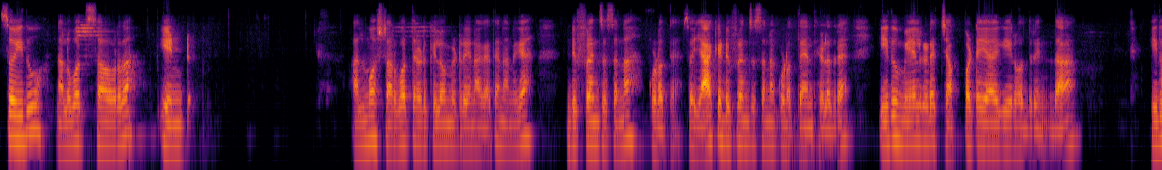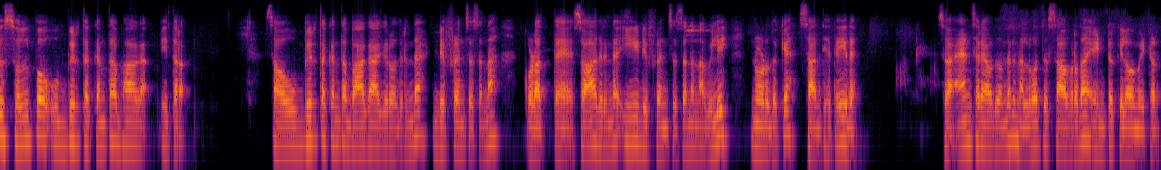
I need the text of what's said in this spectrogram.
ಸೊ ಇದು ನಲವತ್ತು ಸಾವಿರದ ಎಂಟು. ಆಲ್ಮೋಸ್ಟ್ ಅರವತ್ತೆರಡು ಕಿಲೋಮೀಟರ್ ಏನಾಗುತ್ತೆ? ನನಗೆ ಡಿಫ್ರೆನ್ಸಸ್ ಅನ್ನ ಕೊಡುತ್ತೆ. ಸೊ ಯಾಕೆ ಡಿಫ್ರೆನ್ಸಸ್ ಅನ್ನ ಕೊಡುತ್ತೆ ಅಂತ ಹೇಳಿದ್ರೆ, ಇದು ಮೇಲ್ಗಡೆ ಚಪ್ಪಟೆಯಾಗಿರೋದ್ರಿಂದ, ಇದು ಸ್ವಲ್ಪ ಉಬ್ಬಿರ್ತಕ್ಕಂಥ ಭಾಗ ಈ ತರ. ಸೊ ಉಬ್ಬಿರ್ತಕ್ಕಂಥ ಭಾಗ ಆಗಿರೋದ್ರಿಂದ ಡಿಫ್ರೆನ್ಸಸ್ ಅನ್ನ ಕೊಡುತ್ತೆ. ಸೊ ಆದ್ರಿಂದ ಈ ಡಿಫ್ರೆನ್ಸಸ್ ಅನ್ನ ನಾವಿಲ್ಲಿ ನೋಡೋದಕ್ಕೆ ಸಾಧ್ಯತೆ ಇದೆ. ಸೊ ಆನ್ಸರ್ ಯಾವುದು ಅಂದ್ರೆ ನಲವತ್ತು ಸಾವಿರದ ಎಂಟು ಕಿಲೋಮೀಟರ್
